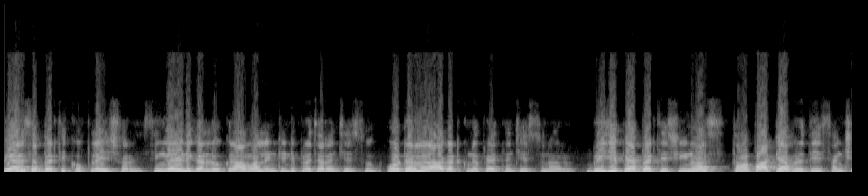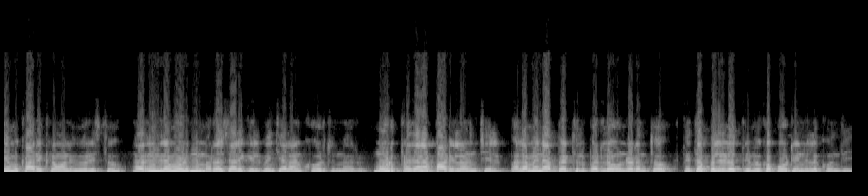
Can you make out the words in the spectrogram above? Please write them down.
బీఆర్ఎస్ అభ్యర్థి కొప్పుల ఈశ్వర్ సింగరేణి గనులు గ్రామాల్లో ఇంటింటి ప్రచారం చేస్తూ ఓటర్లను ఆకట్టుకునే ప్రయత్నం చేస్తున్నారు. బీజేపీ అభ్యర్థి శ్రీనివాస్ తమ పార్టీ అభివృద్ధి సంక్షేమ కార్యక్రమాలు వివరిస్తూ నరేంద్ర మోడీని మరోసారి గెలిపించాలని కోరుతున్నారు. మూడు ప్రధాన పార్టీల నుంచి బలమైన అభ్యర్థులు బరిలో ఉండడంతో పెద్దపల్లిలో త్రిముఖ పోటీ నెలకొంది.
